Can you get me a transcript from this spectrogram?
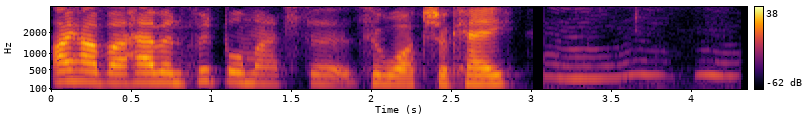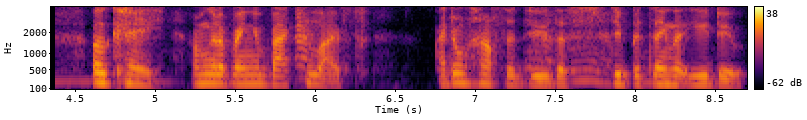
I have a heaven football match to to watch, okay? Okay, I'm going to bring him back to life. I don't have to do the stupid thing that you do.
